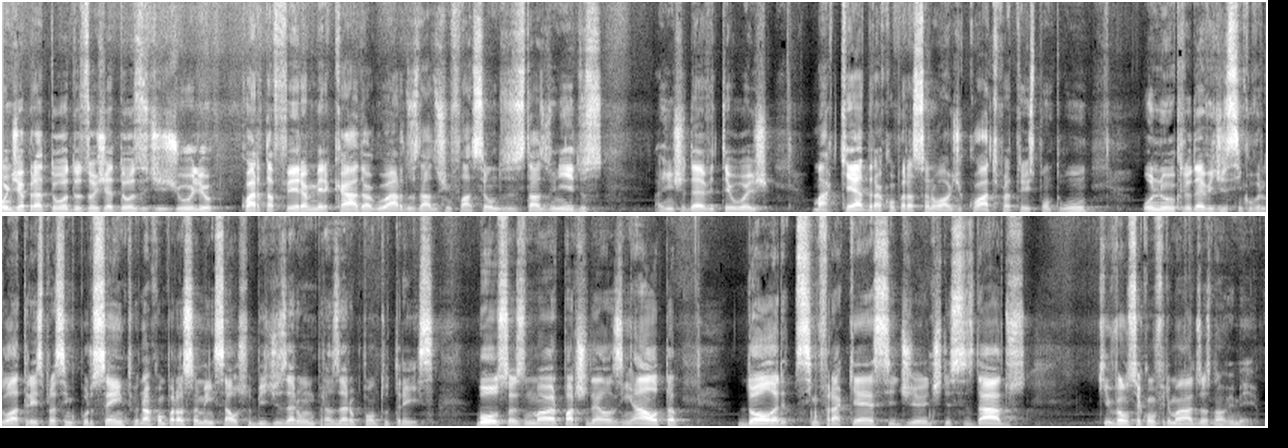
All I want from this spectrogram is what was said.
Bom dia para todos. Hoje é 12 de julho, quarta-feira. Mercado aguarda os dados de inflação dos Estados Unidos. A gente deve ter hoje uma queda na comparação anual de 4 para 3,1. O núcleo deve de 5,3 para 5% e na comparação mensal subir de 0,1 para 0,3. Bolsas, maior parte delas em alta. Dólar se enfraquece diante desses dados, que vão ser confirmados às 9h30.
